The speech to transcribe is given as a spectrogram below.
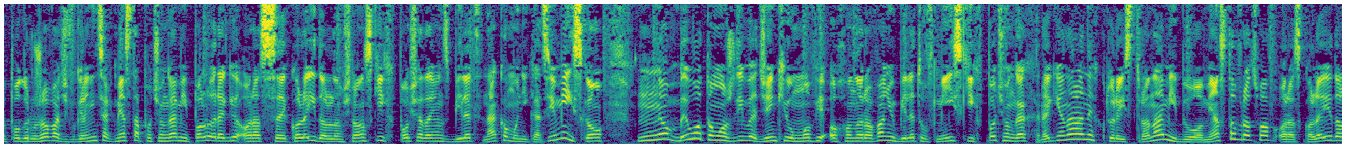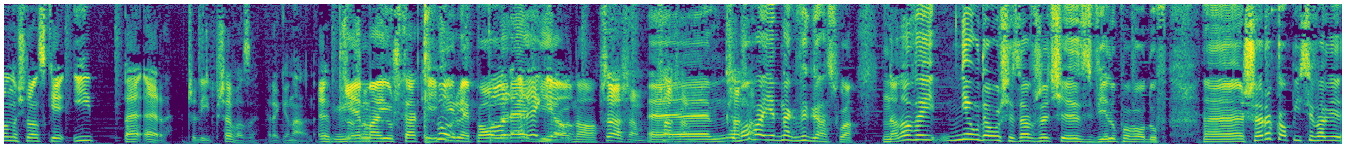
e, podróżować w granicach miasta pociągami Polregio oraz e, kolei dolnośląskich, posiadając bilet na komunikację miejską. No, było to możliwe dzięki umowie o honorowaniu biletów miejskich w pociągach regionalnych, której stronami było miasto Wrocław oraz koleje dolnośląskie i PR, czyli przewozy regionalne. E, Nie ma już takiej firmy, Polregio. Polregio. No. Przepraszam, przepraszam, E, przepraszam. umowa jednak wygasła. Na nowej nie udało się zawrzeć e, z wielu powodów. E, szeroko opisywali e,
